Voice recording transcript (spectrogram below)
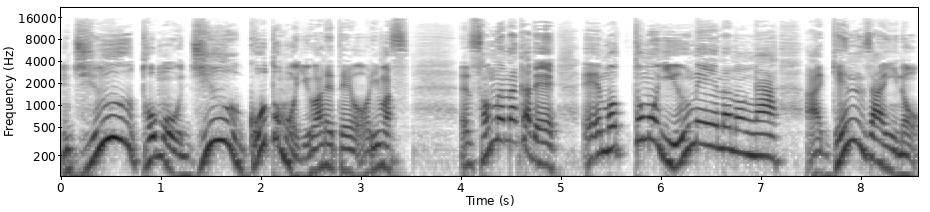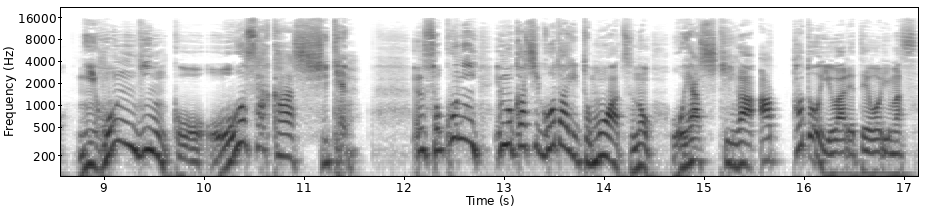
10とも15とも言われております。そんな中で、最も有名なのが、現在の日本銀行大阪支店。そこに昔五代友厚のお屋敷があったと言われております。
